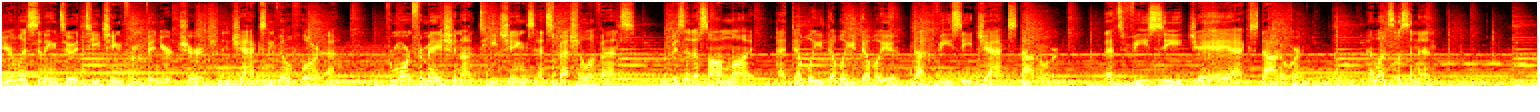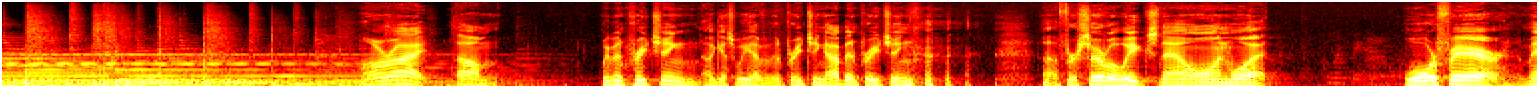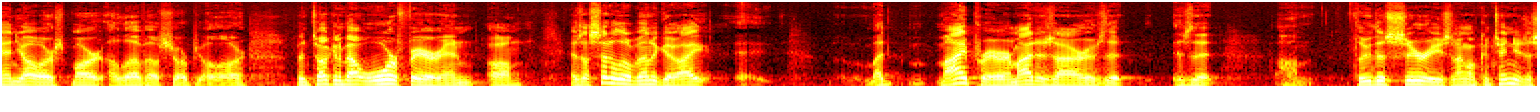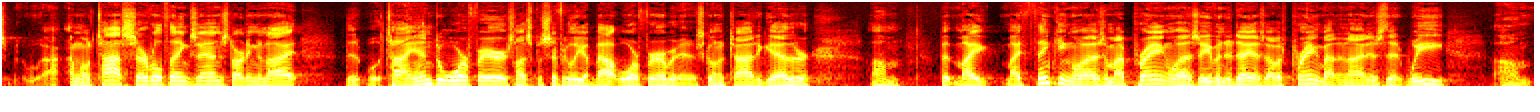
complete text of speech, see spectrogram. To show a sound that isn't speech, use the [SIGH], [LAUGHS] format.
You're listening to a teaching from Vineyard Church in Jacksonville, Florida. For more information on teachings and special events, visit us online at www.vcjax.org. That's vcjax.org. Now let's listen in. All right. Um, we've been preaching, I guess we haven't been preaching, I've been preaching [LAUGHS] uh, for several weeks now on what? Warfare. Man, y'all are smart. I love how sharp y'all are. Been talking about warfare, and um, as I said a little bit ago, I my, my prayer and my desire is that is that um, through this series, and I'm going to continue to I'm going to tie several things in starting tonight that will tie into warfare. It's not specifically about warfare, but it's going to tie together. Um, but my, my thinking was, and my praying was, even today as I was praying about tonight, is that we, um,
